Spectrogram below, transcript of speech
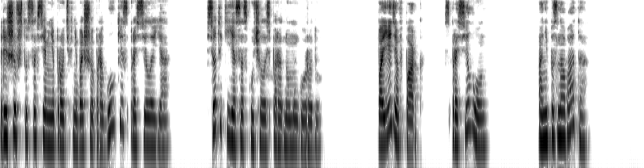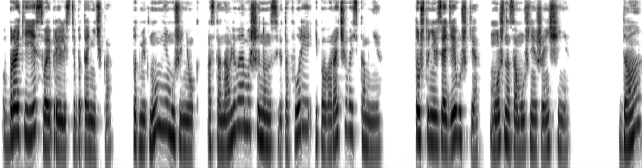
Решив, что совсем не против небольшой прогулки, спросила я. Все-таки я соскучилась по родному городу. «Поедем в парк?» – спросил он. «А не поздновато?» «В браке есть свои прелести, ботаничка», – подмигнул мне муженек, останавливая машину на светофоре и поворачиваясь ко мне. То, что нельзя девушке, можно замужней женщине. Да,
